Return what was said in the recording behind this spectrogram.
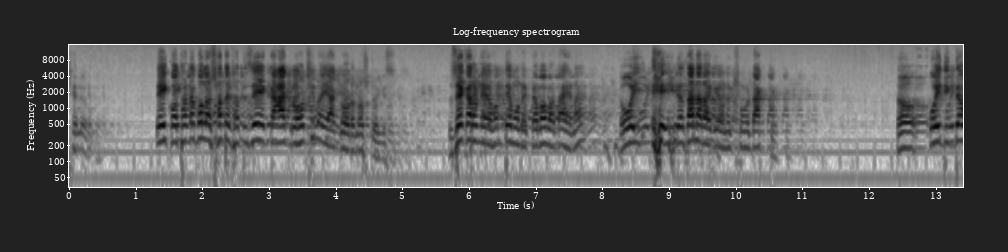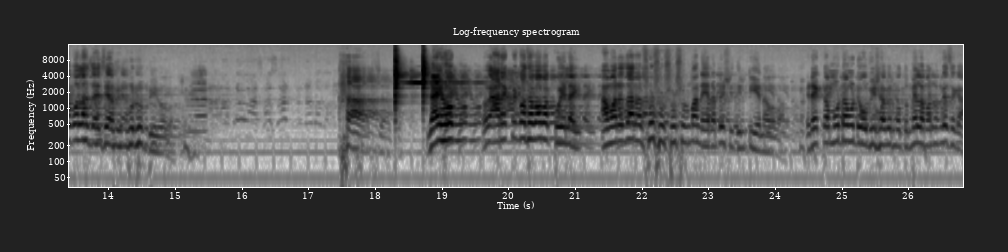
ছেলে এই কথাটা বলার সাথে সাথে যে একটা আগ্রহ ছিল এই আগ্রহটা নষ্ট হয়ে গেছে। যে কারণে এখন তেমন একটা বাবা ডাহে না। ওই এইটা জানার আগে অনেক সময় ডাকতো। তো ওই দিক দিয়েও বলা যায় যে আমি মুরব্বী বাবা। আচ্ছা, আচ্ছা। যাই হোক আরেকটা কথা বাবা কইলাই। আমারে যারা শ্বশুর শ্বশুর মানে এরা বেশি দিন টিয়ে না বাবা। এটা একটা মোটামুটি অভিশাপের মতো। মেলা মানুষ গেছে গা।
